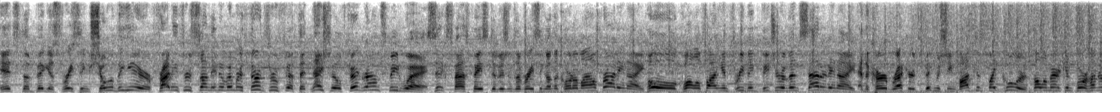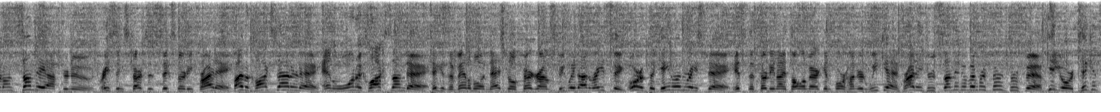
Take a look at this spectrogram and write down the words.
It's the biggest racing show of the year, Friday through Sunday, November 3rd through 5th at Nashville Fairground Speedway. Six fast-paced divisions of racing on the quarter mile Friday night, pole qualifying and three big feature events Saturday night, and the Curb Records Big Machine Vodka Spike Coolers All American 400 on Sunday afternoon. Racing starts at 6.30 Friday, 5 o'clock Saturday, and 1 o'clock Sunday. Tickets available at Nashville Fairground Speedway.racing or at the gate on race day. It's the 39th All American 400 weekend, Friday through Sunday, November 3rd through 5th. Get your tickets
